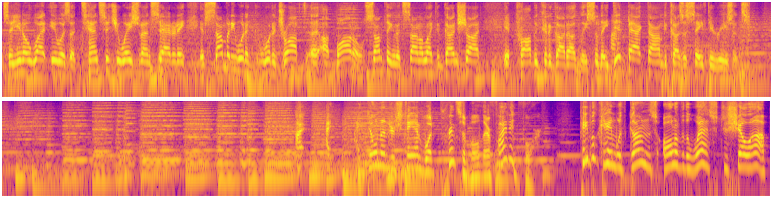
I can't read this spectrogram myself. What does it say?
So you know what? It was a tense situation on Saturday. If somebody would have would have dropped a, a, bottle, something that sounded like a gunshot, it probably could have got ugly. So they did back down because of safety reasons. Don't understand what principle they're fighting for. People came with guns all over the West to show up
